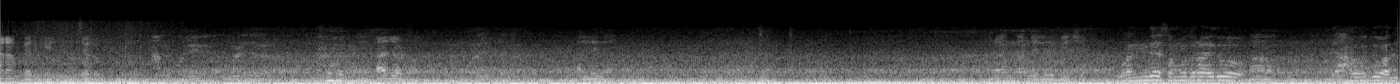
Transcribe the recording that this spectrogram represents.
आराम करके। चलो। ರಾಜೋಡು ಅಲ್ಲಿದೆ. ಇನ್ನೊಂದಿದೆ ಬೀಚ್ ಒಂದೇ ಸಮುದ್ರ ಇದು? ಯಾವುದು ಅಲ್ಲಿ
